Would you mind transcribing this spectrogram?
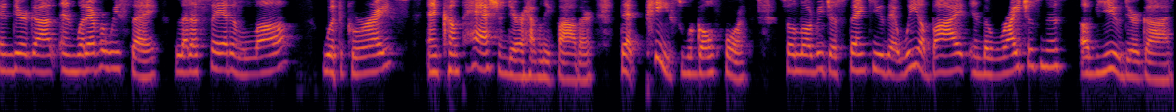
And dear God, and whatever we say, let us say it in love with grace and compassion, dear Heavenly Father, that peace will go forth. So, Lord, we just thank you that we abide in the righteousness of you, dear God.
